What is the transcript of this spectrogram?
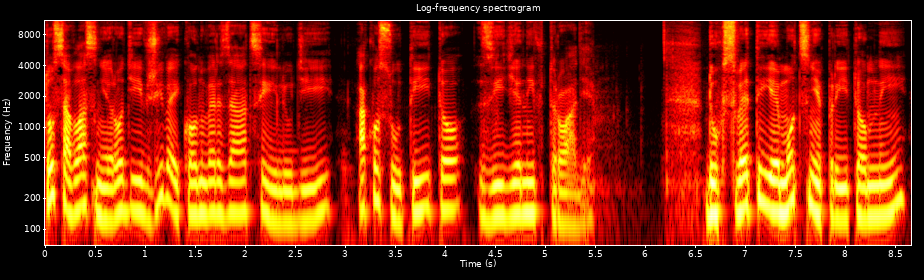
to sa vlastne rodí v živej konverzácii ľudí, ako sú títo zídení v Troade. Duch Svetý je mocne prítomný,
